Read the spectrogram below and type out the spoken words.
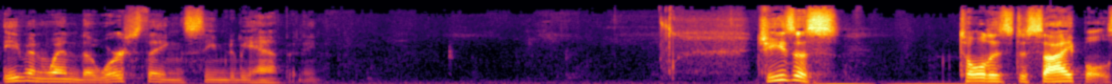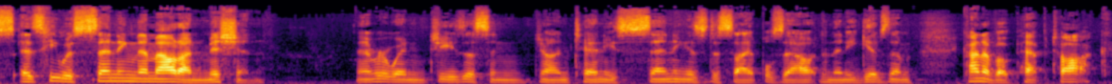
even when the worst things seem to be happening. Jesus told his disciples as he was sending them out on mission. Remember when Jesus in John 10, he's sending his disciples out and then he gives them kind of a pep talk.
